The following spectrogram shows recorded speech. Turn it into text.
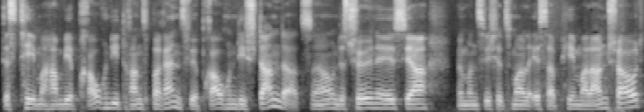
das Thema haben, wir brauchen die Transparenz, wir brauchen die Standards. Ja? Und das Schöne ist ja, wenn man sich jetzt mal SAP mal anschaut,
